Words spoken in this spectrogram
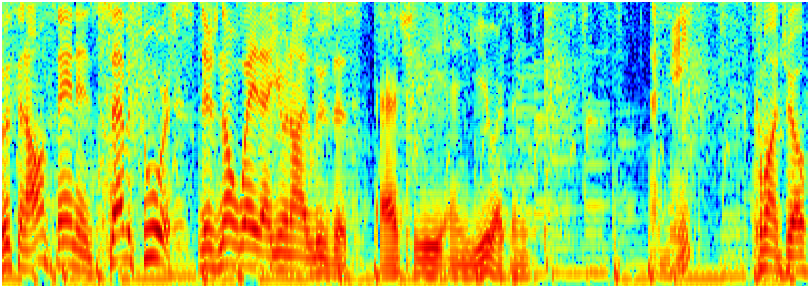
listen, all I'm saying is Saboteurs. there's no way that you and I lose this. Ashley and you, I think. And me? Come on, Joe.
